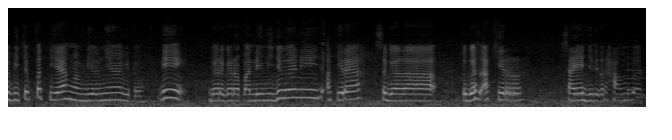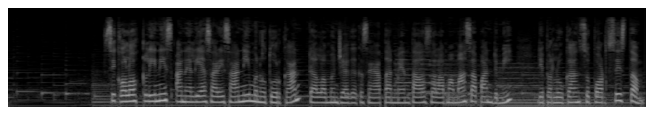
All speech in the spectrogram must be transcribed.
lebih cepet ya ngambilnya gitu. Nih gara-gara pandemi juga nih akhirnya segala tugas akhir saya jadi terhambat. Psikolog klinis Anelia Sarisani menuturkan dalam menjaga kesehatan mental selama masa pandemi diperlukan support system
